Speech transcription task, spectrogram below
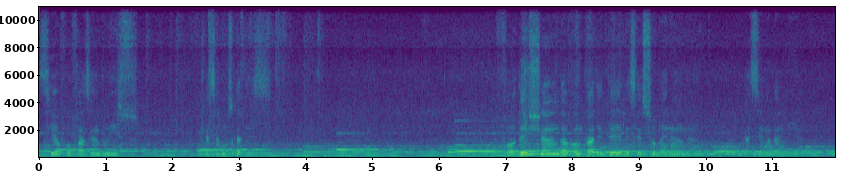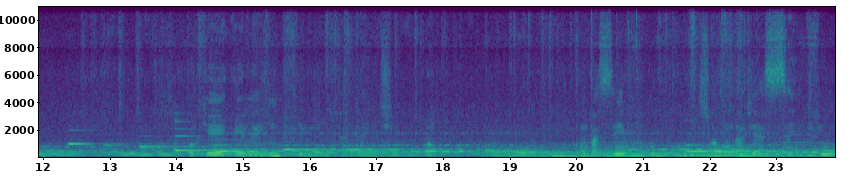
Se eu for fazendo isso. Essa música diz? Deixando a vontade dele ser soberana acima da minha. Porque ele é infinitamente bom, compassivo, sua bondade é sem fim.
